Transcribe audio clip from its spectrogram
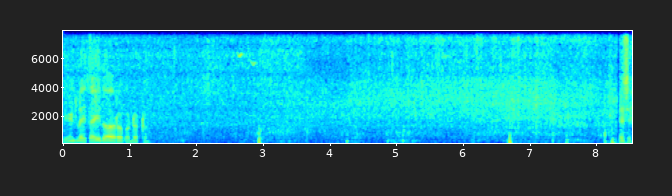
దీంట్లో అయితే ఐదో ఆరో పడ్డట్టు. వేసి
